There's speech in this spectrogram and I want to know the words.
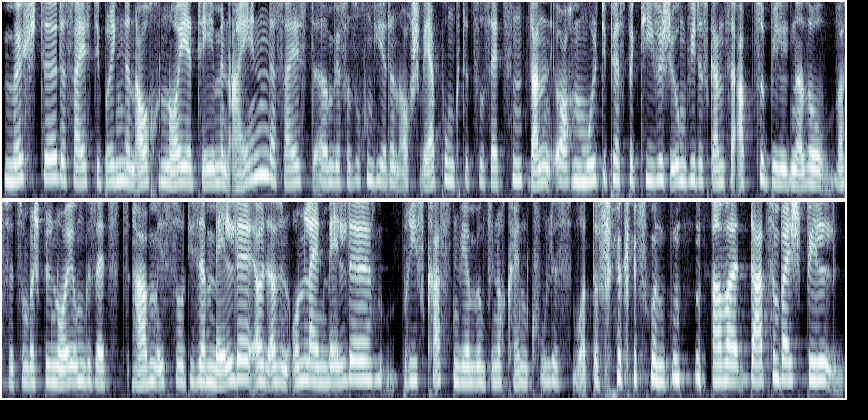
möchte. Das heißt, die bringen dann auch neue Themen ein. Das heißt, ähm, wir versuchen hier dann auch Schwerpunkte zu setzen, dann auch multiperspektivisch irgendwie das Ganze abzubilden. Also was wir zum Beispiel neu umgesetzt haben, ist so dieser Melde, also ein Online-Melde-Briefkasten. Wir haben irgendwie noch kein cooles Wort dafür gefunden. Aber da zum Beispiel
